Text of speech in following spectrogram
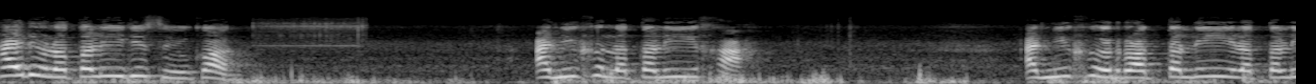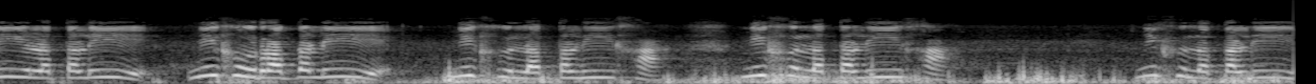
ให้ดูลอตเตอรี่ที่ซื้อก่อน อันนี้คือลอตเตอรี่ค่ะ อันนี้คือลอตเตอรี่ลอตเตอรี่ลอตเตอรี่ นี่คือลอตเตอรี่ นี่คือลอตเตอรี่ค่ะ นี่คือลอตเตอรี่ค่ะ นี่คือลอตเตอรี่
